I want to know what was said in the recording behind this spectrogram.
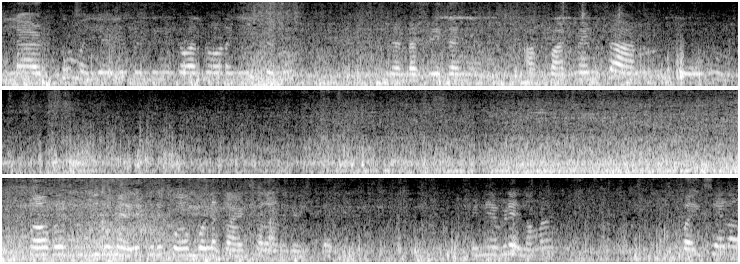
എല്ലായിടത്തും വലിയ വലിയ ബിൽഡിംഗ് ഒക്കെ വന്നു തുടങ്ങിയിരിക്കുന്നു. ഇൻഡസ്ട്രി തന്നെ. അപ്പാർട്ട്മെന്റ്സ് ആണെന്ന് തോന്നുന്നു പോകുമ്പോഴുള്ള കാഴ്ചകളാണ് കഴിച്ചത് പിന്നെ എവിടെ നമ്മൾ പൈസയുടെ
